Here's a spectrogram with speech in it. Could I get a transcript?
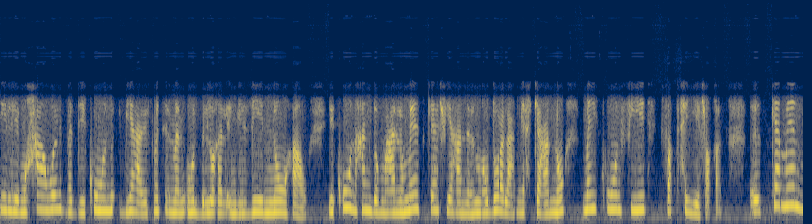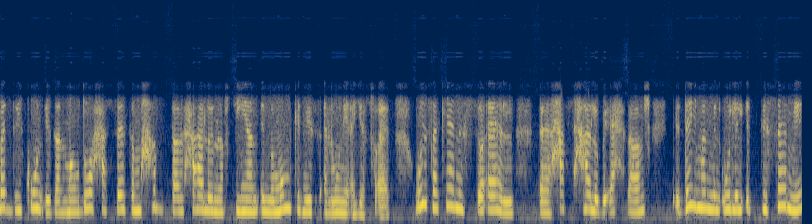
اللي محاور بده يكون بيعرف مثل ما نقول باللغة الإنجليزية نو هاو يكون عنده معلومات كافية عن الموضوع اللي عم يحكي عنه ما يكون في سطحية فقط. أه، كمان بده يكون إذا الموضوع حساس محضر حاله نفسيا إنه ممكن يسألوني أي سؤال. وإذا كان السؤال أه، حس حاله بإحراج دائما بنقول الابتسامة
